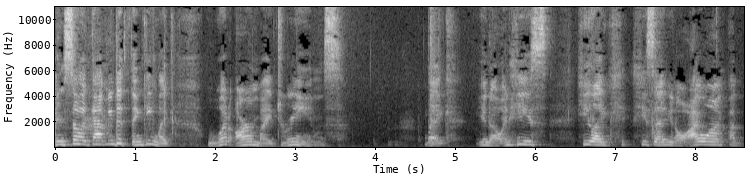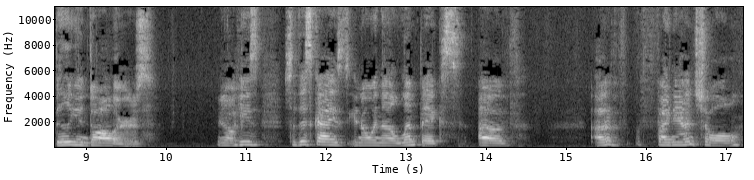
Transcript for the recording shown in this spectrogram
And so it got me to thinking like what are my dreams? Like you know and he's he like he said you know i want a billion dollars. You know he's so this guy's, you know, in the Olympics of of financial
